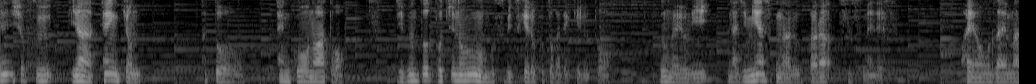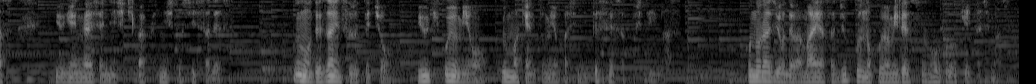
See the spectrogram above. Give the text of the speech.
転職や転居、あと天候の後、自分と土地の運を結びつけることができると、運がより馴染みやすくなるからおすすめです。おはようございます。有限会社西企画西俊久です。運をデザインする手帳、有機暦を群馬県富岡市にて制作しています。このラジオでは毎朝10分の暦レッスンをお届けいたします。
